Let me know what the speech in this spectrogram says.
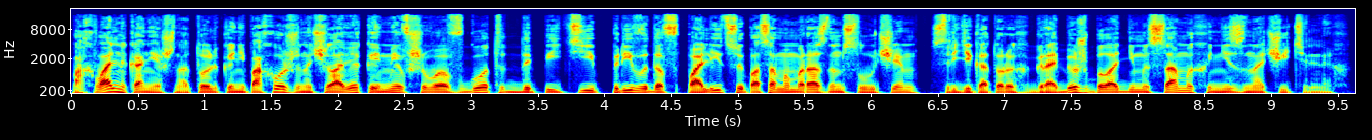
Похвально, конечно, только не похоже на человека, имевшего в год до пяти приводов в полицию по самым разным случаям, среди которых грабеж был одним из самых незначительных.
